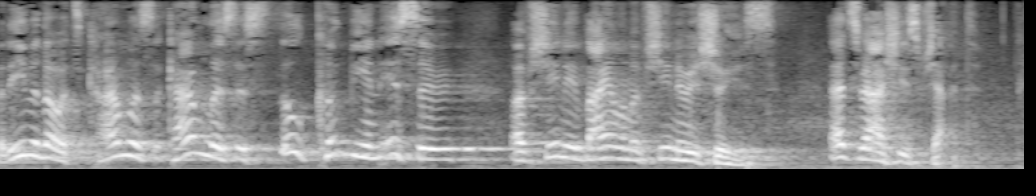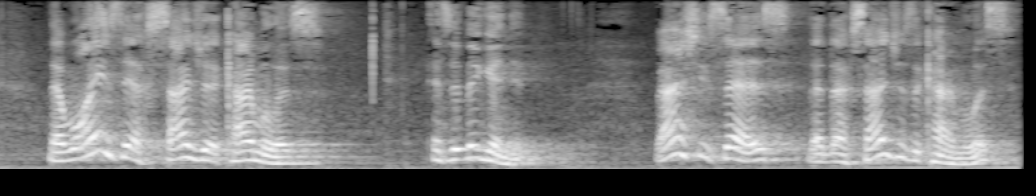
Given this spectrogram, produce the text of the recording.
But even though it's Carmelist the Carmelist, there still could be an Isser of Shini Bailam of Shini Rishuyas. That's Rashi's Pshat. Now why is the Chsaj a Carmelist? It's a big Indian. Rashi says that the Chsaj is a Carmelist.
